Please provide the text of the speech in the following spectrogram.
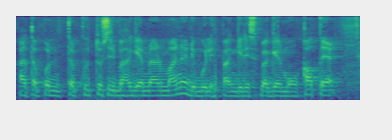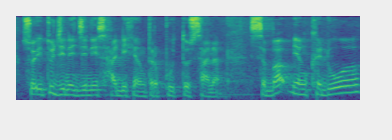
Ataupun terputus di bahagian mana-mana dia boleh panggil sebagai munqati' so itu jenis-jenis hadis yang terputus sanad. Sebab yang kedua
